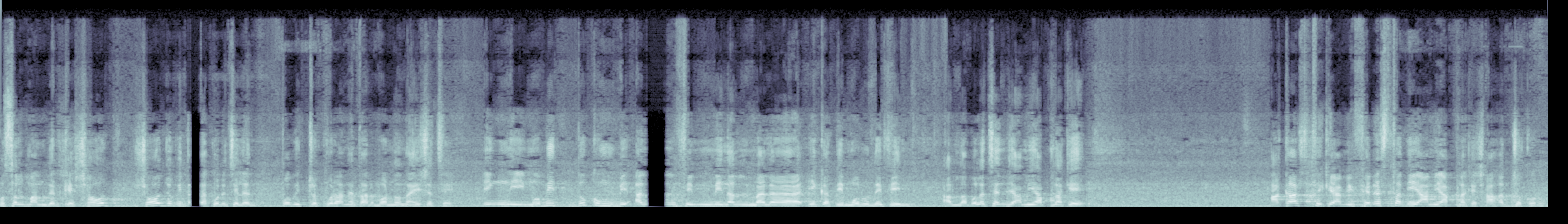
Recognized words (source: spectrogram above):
মুসলমানদেরকে সহজ, সহযোগিতা করেছিলেন। পবিত্র কোরআনে তার বর্ণনা এসেছে ইংনি মুরদিফিন। আল্লাহ বলেছেন যে, আমি আপনাকে আকাশ থেকে আমি ফেরেস্তা দিয়ে আমি আপনাকে সাহায্য করব।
